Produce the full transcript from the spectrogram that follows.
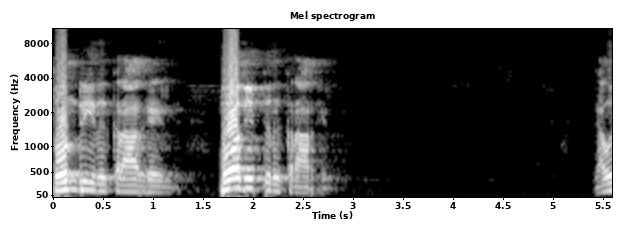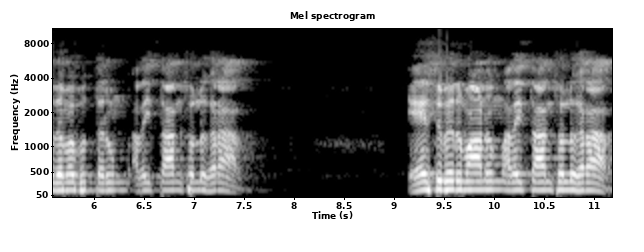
தோன்றியிருக்கிறார்கள் போதித்திருக்கிறார்கள். கௌதம புத்தரும் அதைத்தான் சொல்லுகிறார். இயேசு பெருமானும் அதைத்தான் சொல்லுகிறார்.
